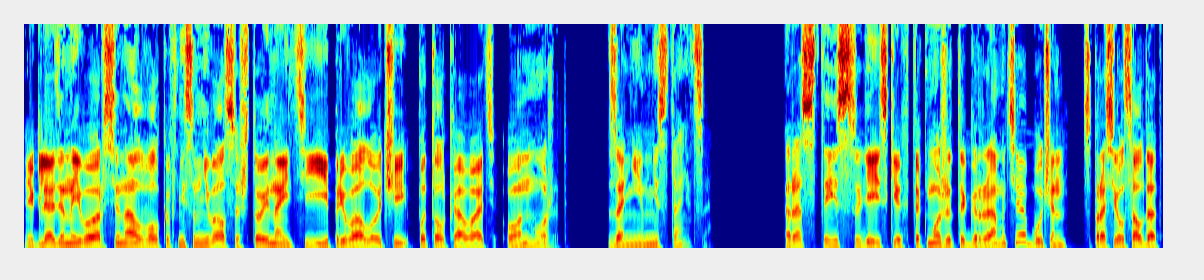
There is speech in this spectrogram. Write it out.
И, глядя на его арсенал, Волков не сомневался, что и найти, и приволочь, и потолковать он может. За ним не станется. «Раз ты из судейских, так, может, и грамоте обучен?» — спросил солдат.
